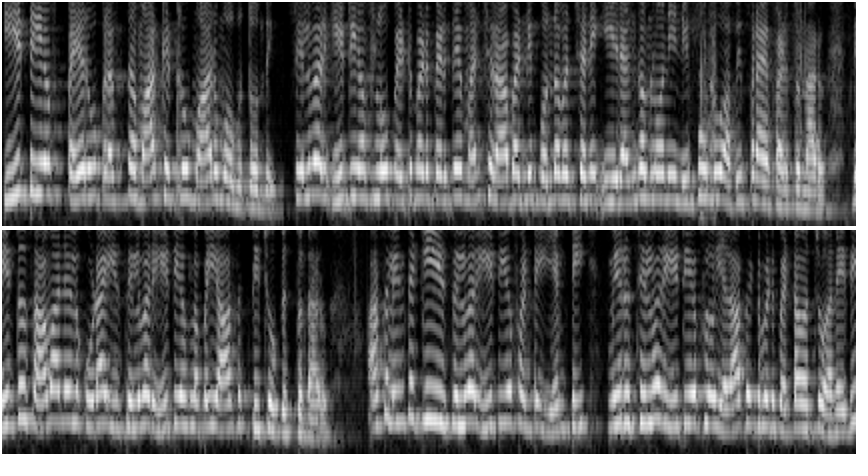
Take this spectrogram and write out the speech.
ఈటీఎఫ్ పేరు ప్రస్తుత మార్కెట్లో మారుమోగుతుంది. సిల్వర్ ఈటీఎఫ్లో పెట్టుబడి పెడితే మంచి రాబడిని పొందవచ్చని ఈ రంగంలోని నిపుణులు అభిప్రాయపడుతున్నారు. దీంతో సామాన్యులు కూడా ఈ సిల్వర్ ఈటీఎఫ్లపై ఆసక్తి చూపిస్తున్నారు. అసలు ఇంతకీ ఈ సిల్వర్ ఈటీఎఫ్ అంటే ఏమిటి? మీరు సిల్వర్ ఈటీఎఫ్లో ఎలా పెట్టుబడి పెట్టవచ్చు అనేది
